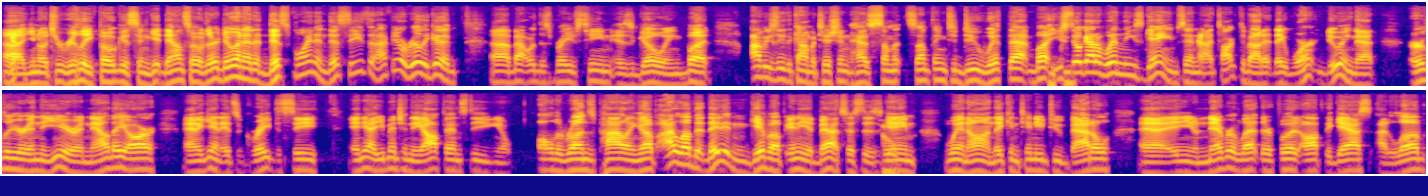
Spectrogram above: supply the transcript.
uh, you know, to really focus and get down. So if they're doing it at this point in this season, I feel really good uh, about where this Braves team is going. But obviously, the competition has some something to do with that. But you mm-hmm. still got to win these games. And I talked about it; they weren't doing that earlier in the year, and now they are. And again, it's great to see. And yeah, you mentioned the offense, the you know all the runs piling up. I love that they didn't give up any at bats as this game went on. They continued to battle uh, and you know never let their foot off the gas. I love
